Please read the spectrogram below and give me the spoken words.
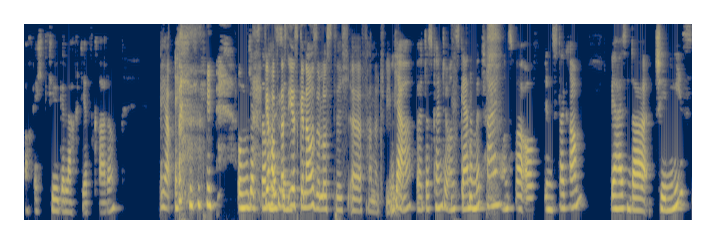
auch echt viel gelacht jetzt gerade. Ja, um jetzt noch wir hoffen, dass ihr es genauso lustig äh, fandet wie wir. Ja, das könnt ihr uns gerne mitteilen und zwar auf Instagram. Wir heißen da Genies,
